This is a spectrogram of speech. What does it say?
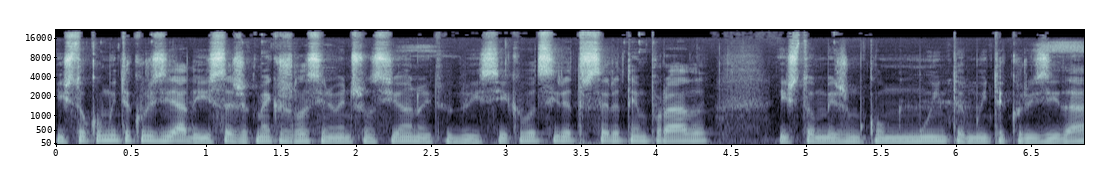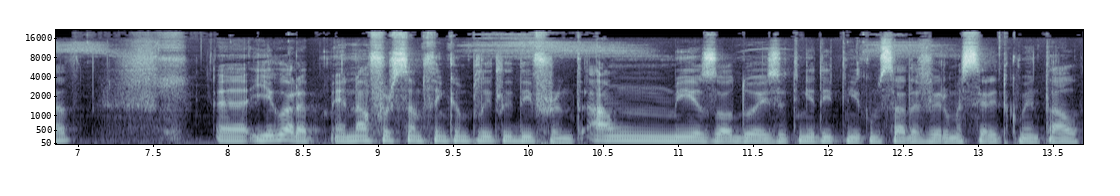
E estou com muita curiosidade, ou seja, como é que os relacionamentos funcionam e tudo isso. E acabou de sair a terceira temporada e estou mesmo com muita, muita curiosidade. Uh, e agora, and now for something completely different. Há um mês ou dois eu tinha dito que tinha começado a ver uma série documental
